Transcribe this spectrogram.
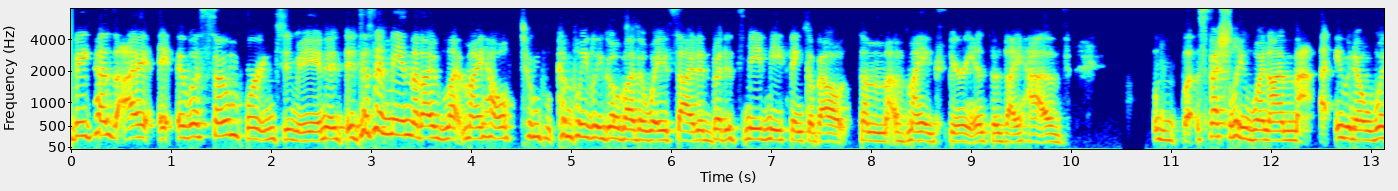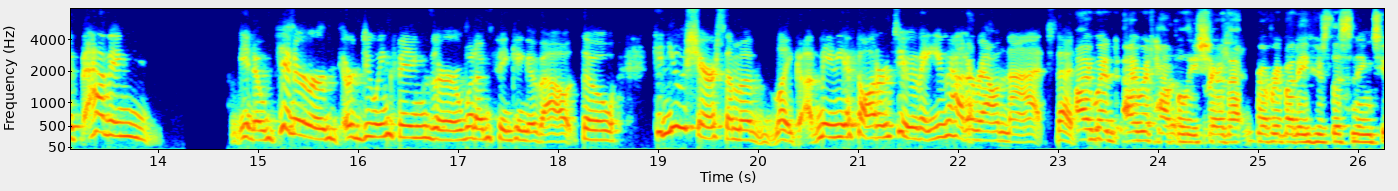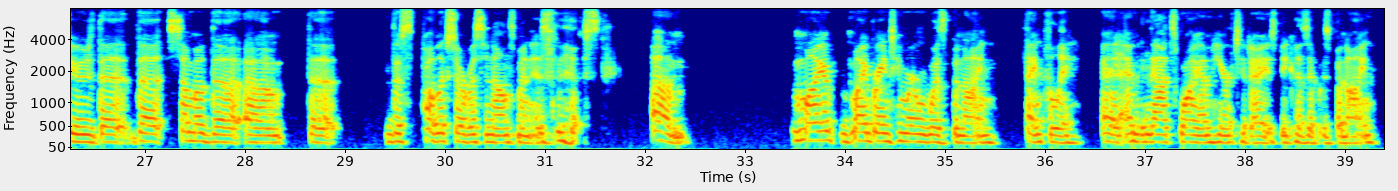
because I it, it, was so important to me and it, it doesn't mean that I've let my health to completely go by the wayside, but it's made me think about some of my experiences I have especially when I'm you know with having you know dinner or, or doing things or what I'm thinking about. So can you share some of like uh, maybe a thought or two that you had around that? That I would I would happily share that for everybody who's listening to the the some of the um, the this public service announcement is this. Um, my my brain tumor was benign, thankfully, and I mean that's why I'm here today is because it was benign.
